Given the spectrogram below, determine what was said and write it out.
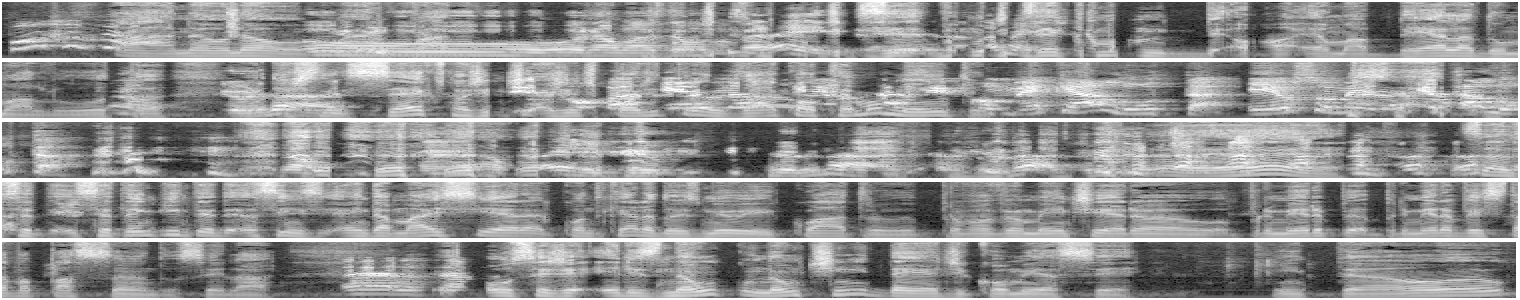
Porra, Ah, não, não. peraí. Oh, não, mas não, peraí. Vamos dizer, vamos dizer que é uma, é uma bela de uma luta. Não, prioridade. Assim, sexo a gente, a gente pode transar a qualquer saber momento. Como é que é a luta? Eu sou melhor que essa luta. É, não, peraí, prior- prioridade, cara, prioridade. prioridade. É, sabe, você tem- você tem que entender, assim, ainda mais se era, quando que era, 2004, provavelmente era a primeira, a primeira vez que estava passando, sei lá. Era, tá. Ou seja, eles não, não tinham ideia de como ia ser. Então, eu-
